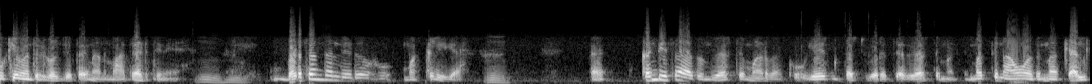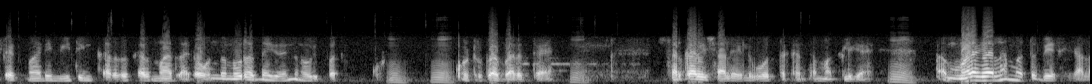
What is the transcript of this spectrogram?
ಮುಖ್ಯಮಂತ್ರಿಗಳ ಜೊತೆ ನಾನು ಮಾತಾಡ್ತೀನಿ. ಬಡತನದಲ್ಲಿರೋ ಮಕ್ಕಳಿಗೆ ಖಂಡಿತ ಅದೊಂದು ವ್ಯವಸ್ಥೆ ಮಾಡಬೇಕು. ಏನ್ ಖರ್ಚು ಬರುತ್ತೆ ಅದು ವ್ಯವಸ್ಥೆ ಮಾಡ್ತೀನಿ. ಮತ್ತೆ ನಾವು ಅದನ್ನ ಕ್ಯಾಲ್ಕುಲೇಟ್ ಮಾಡಿ ಮೀಟಿಂಗ್ ಕರೆದು ಕರೆದು ಮಾಡಿದಾಗ ಒಂದು ನೂರ ಹದಿನೈದರಿಂದ ನೂರ ಇಪ್ಪತ್ತು ಕೋಟಿ ರೂಪಾಯಿ ಬರುತ್ತೆ. ಸರ್ಕಾರಿ ಶಾಲೆಯಲ್ಲಿ ಓದ್ತಕ್ಕಂಥ ಮಕ್ಕಳಿಗೆ ಮಳೆಗಾಲ ಮತ್ತು ಬೇಸಿಗೆಗಾಲ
